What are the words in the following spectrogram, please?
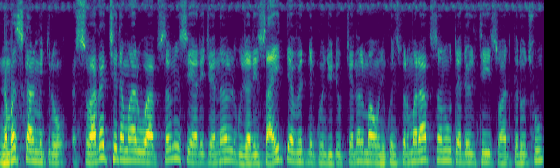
નમસ્કાર મિત્રો, સ્વાગત છે તમારું આપ સૌનું સિયારી ચેનલ ગુજરાતી સાહિત્ય વિદ નિકુંજ યુટ્યુબ ચેનલમાં. હું નિકુંજ પરમાર, આપ સૌનું તદલથી સ્વાગત કરું છું.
